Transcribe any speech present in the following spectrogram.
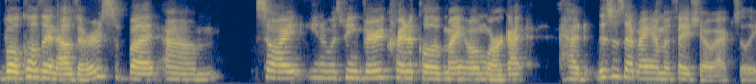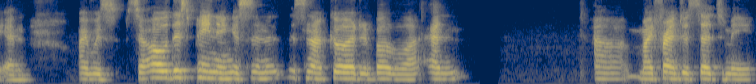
vocal than others, but um, so I, you know, was being very critical of my own work. I had this was at my MFA show actually, and I was so oh this painting isn't it's not good and blah blah, blah. and uh, my friend just said to me,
